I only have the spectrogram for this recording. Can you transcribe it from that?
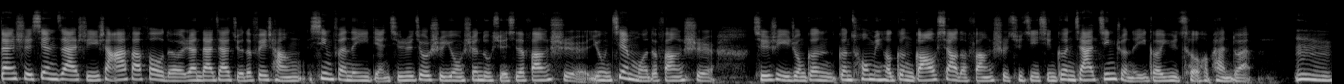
但是现在实际上，AlphaFold 让大家觉得非常兴奋的一点，其实就是用深度学习的方式，用建模的方式，其实是一种更更聪明和更高效的方式去进行更加精准的一个预测和判断。嗯，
